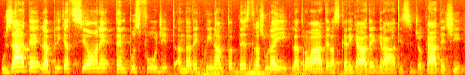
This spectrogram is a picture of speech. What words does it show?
Usate l'applicazione Tempus Fugit, andate qui in alto a destra sulla i, la trovate, la scaricate gratis, giocateci.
